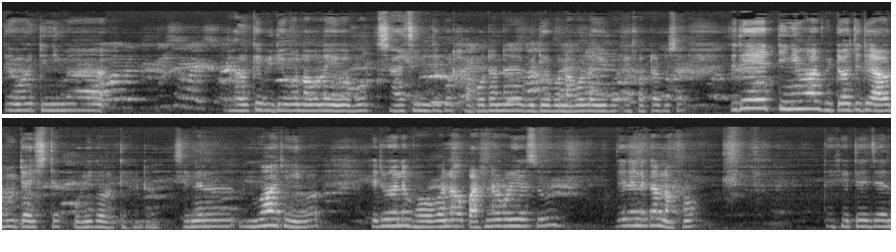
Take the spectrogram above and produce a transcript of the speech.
তেওঁ তিনিমাহ ভালকৈ ভিডিঅ' বনাব লাগিব বহুত চাই চিন্তি বহুত সাৱধানেৰে ভিডিঅ' বনাব লাগিব এসপ্তাহ পিছত। যদি এই তিনিমাহৰ ভিতৰত যদি আৰু দুটা ষ্টেপ কৰি গ'ল তেখেতৰ চেনেল নোহোৱা হৈ থাকিব। সেইটো কাৰণে ভগৱানক প্ৰাৰ্থনা কৰি আছোঁ যেন এনেকুৱা নহওক। তেখেতে যেন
